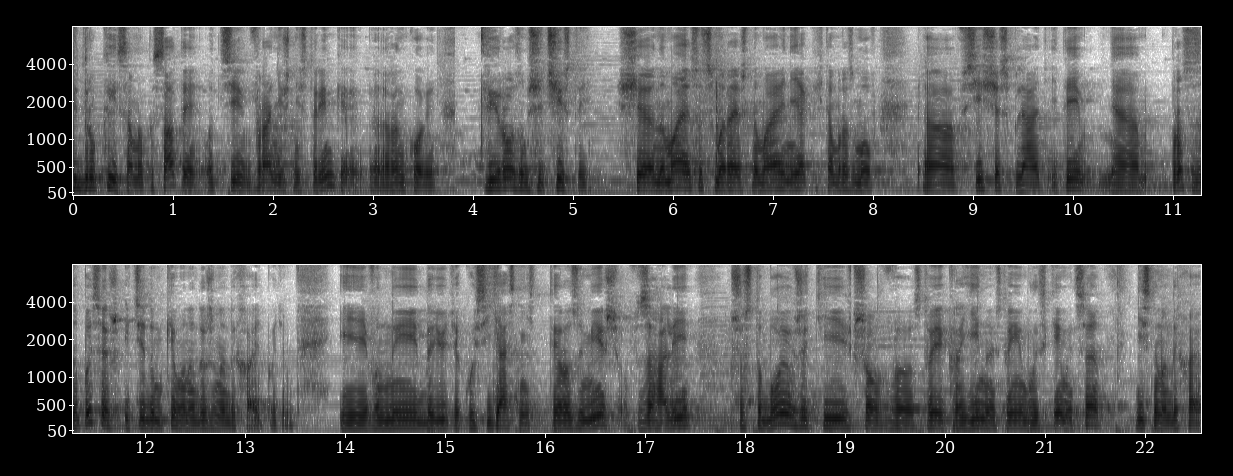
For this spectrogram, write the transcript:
від руки саме писати, оці вранішні сторінки е, ранкові, твій розум ще чистий. Ще немає соцмереж, немає ніяких там розмов, е, всі ще сплять. І ти е, просто записуєш, і ці думки вони дуже надихають потім. І вони дають якусь ясність. Ти розумієш взагалі, що з тобою в житті, що в, з твоєю країною, з твоїми близькими. Це дійсно надихає.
